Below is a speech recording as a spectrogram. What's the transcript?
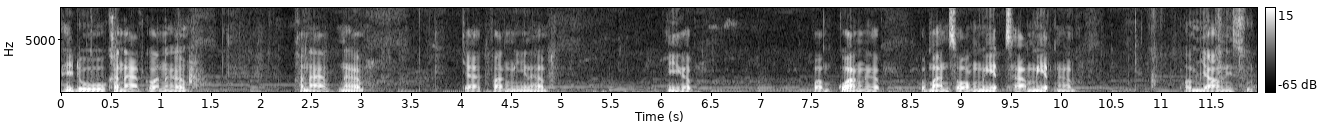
ให้ดูขนาดก่อนนะครับ ขนาดนะครับ จากฝั่งนี้นะครับ นี่ครับ ความกว้างนะครับ ประมาณ 2 เมตร 3 เมตรนะครับ ความยาวในสุด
